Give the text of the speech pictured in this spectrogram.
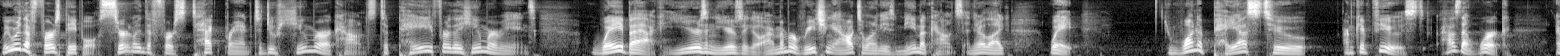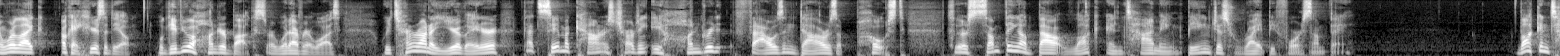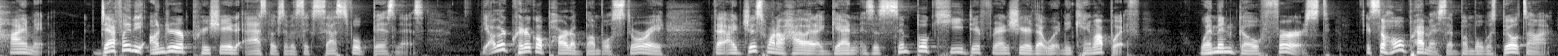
we were the first people, certainly the first tech brand, to do humor accounts, to pay for the humor memes. Way back, years and years ago, I remember reaching out to one of these meme accounts and they're like, wait, you want to pay us to? I'm confused. How's that work? And we're like, okay, here's the deal we'll give you a hundred bucks or whatever it was. We turn around a year later, that same account is charging a hundred thousand dollars a post. So there's something about luck and timing being just right before something. Luck and timing, definitely the underappreciated aspects of a successful business. The other critical part of Bumble's story that I just want to highlight again is a simple key differentiator that Whitney came up with women go first. It's the whole premise that Bumble was built on.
